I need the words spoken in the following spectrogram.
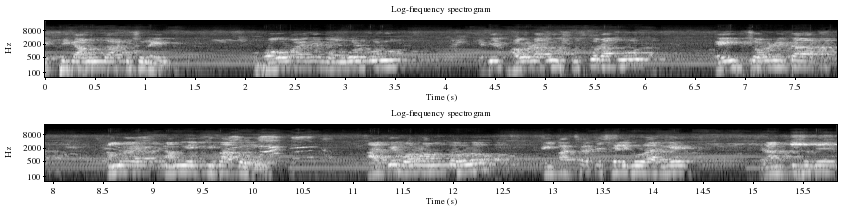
এর থেকে আনন্দ আর কিছু নেই। ভগবান এদের মঙ্গল করুক এদের ভালো রাখুক সুস্থ রাখুক এই চরণিতা আমরা নামিয়ে কৃপা করি। আজকে বড় আনন্দ হলো, এই বাচ্চা যে ছেলেগুলো আজকে রামকৃষ্ণদেব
